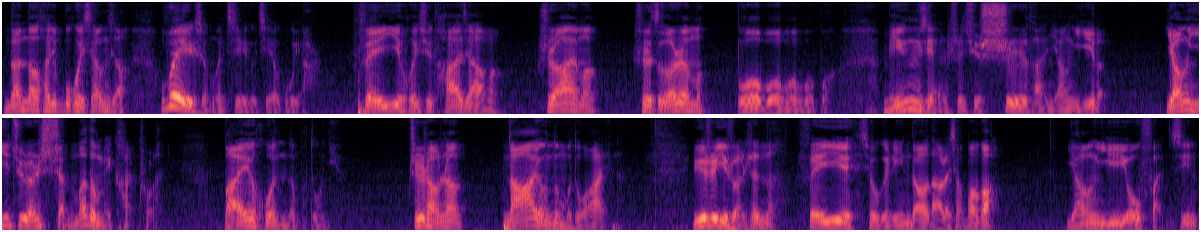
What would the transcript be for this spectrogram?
难道他就不会想想为什么这个节骨眼儿？费祎会去他家吗？是爱吗？是责任吗？不不不不不，明显是去试探杨怡的。杨怡居然什么都没看出来，白混那么多年，职场上哪有那么多爱呢？于是，一转身呢，费祎就给领导打了小报告：杨怡有反心，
